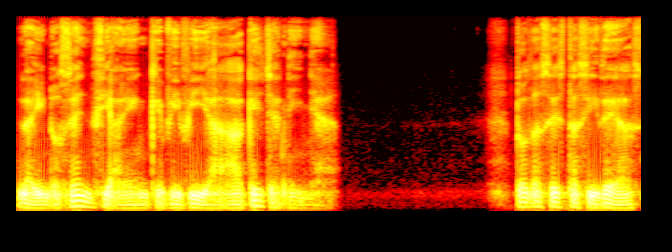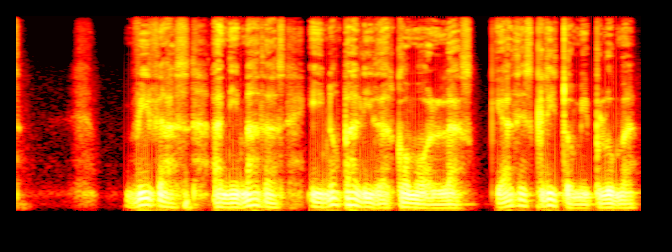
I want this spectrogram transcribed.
la inocencia en que vivía aquella niña. Todas estas ideas, vivas, animadas y no pálidas como las que ha descrito mi pluma,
